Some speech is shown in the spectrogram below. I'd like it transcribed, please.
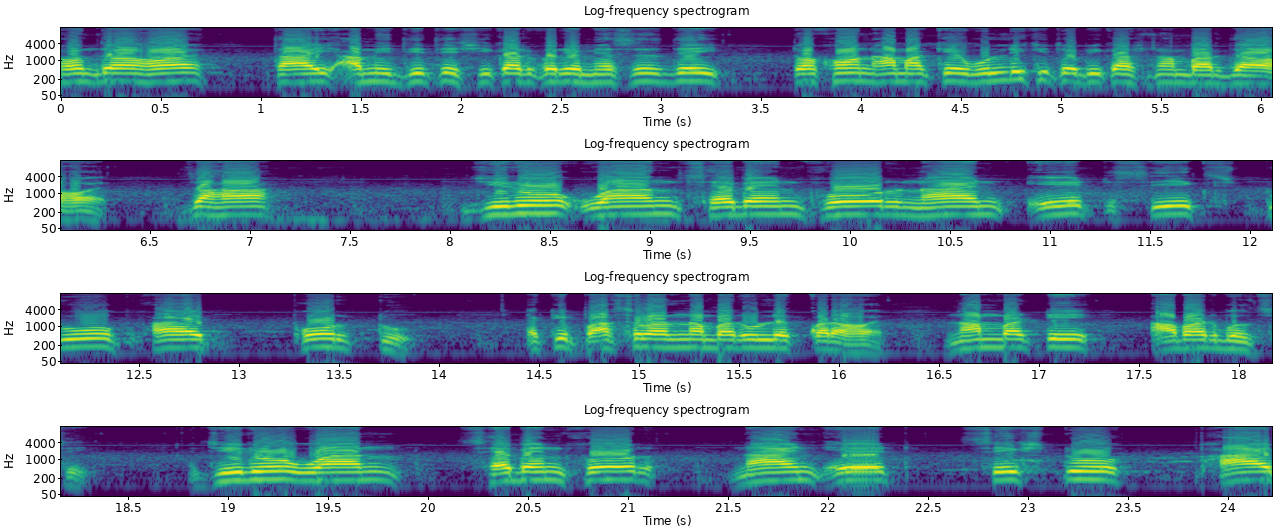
সন্দেহ হয়, তাই আমি দিতে স্বীকার করে মেসেজ দেই। তখন আমাকে উল্লিখিত বিকাশ নাম্বার দেওয়া হয়, যাহা zero one seven four nine eight six two five four two. একটি পার্সোনাল নাম্বার উল্লেখ করা হয়। নাম্বারটি আবার বলছি, zero one seven four nine eight six two five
